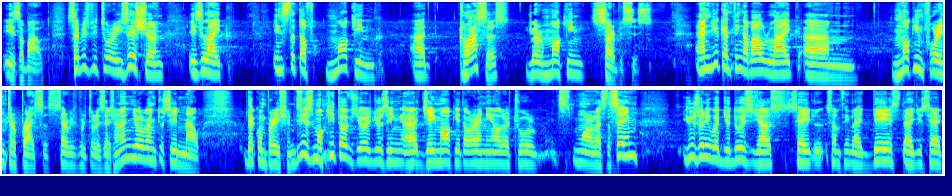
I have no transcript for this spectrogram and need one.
is about. Service virtualization is like instead of mocking uh, classes, you're mocking services. And you can think about like um, mocking for enterprises, service virtualization, and you're going to see now the comparison. This is Mockito. If you're using uh, JMockit or any other tool, it's more or less the same. Usually what you do is just say something like this, that you said,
